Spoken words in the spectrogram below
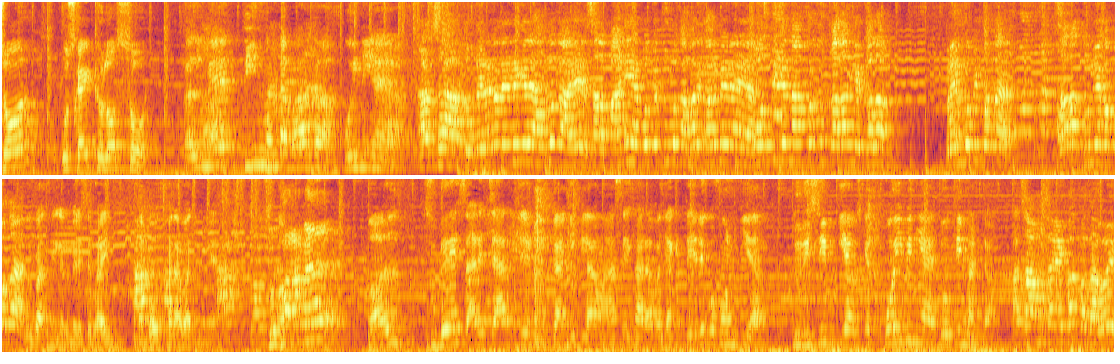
चोर उसका ही ठुलो शोर। कल मैं तीन घंटा बाहर था कोई नहीं आया। अच्छा तो तेरे को लेने के लिए हम लोग आए। सारा पानी है बोल के तू लोग हमारे घर में रहे। दोस्ती के नाम पर तू कलंग है कलंग प्रेम को भी पता है। सारा दुनिया को पता है। कोई बात नहीं कर मेरे से भाई। मैं बहुत खराब आदमी है। तू खराब है? कल सुबह साढ़े चार बजे भुग्गा निकला वहाँ से ग्यारह बजे आके तेरे को फ़ोन किया। तू रिसीव किया उसके कोई भी नहीं आया दो तीन घंटा। अच्छा मतलब एक बात बता ओए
